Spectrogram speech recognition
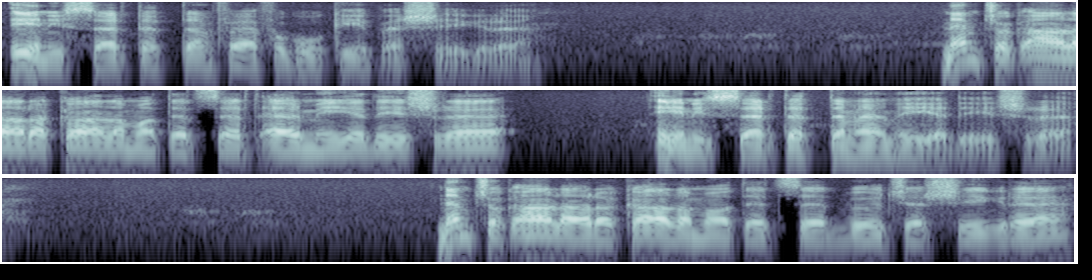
én is szertettem felfogó képességre. Nem csak állára kállamat egyszer elmélyedésre, én is szertettem elmélyedésre. Nem csak állára kállamat egyszer bölcsességre,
